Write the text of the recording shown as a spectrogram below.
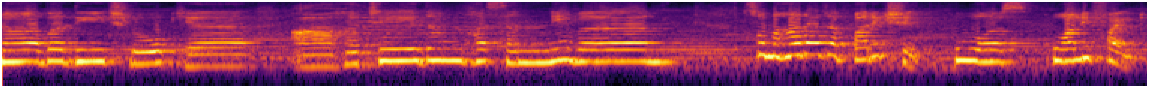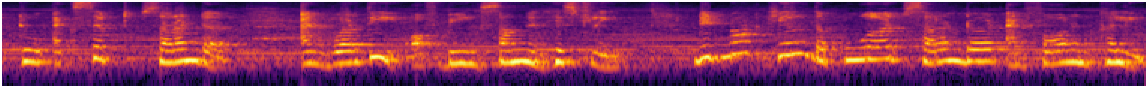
नावदी श्लोक्य आह चेदं हसन्निव So Maharaja Parikshit, who was qualified to accept surrender and worthy of being sung in history, did not kill the poor, surrendered and fallen Kali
